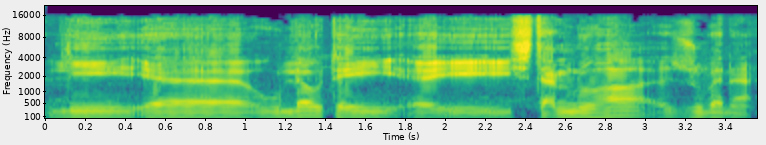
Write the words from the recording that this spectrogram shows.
اللي آه، ولاو يستعملوها الزبناء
